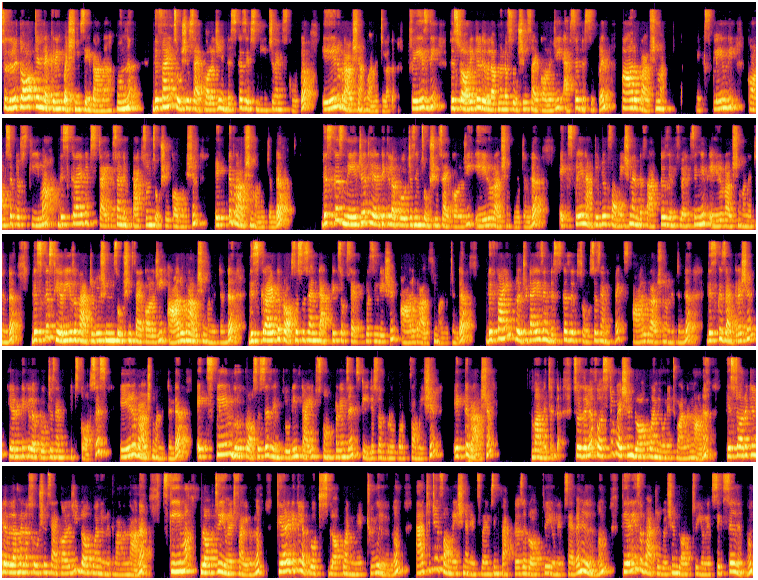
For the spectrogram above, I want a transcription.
സോ ഇതിൽ ടോപ്പ് ടെൻ റെക്കറിംഗ് ക്വസ്റ്റ്യൻസ് ഏതാണ്? ഒന്ന് define social psychology and discuss its nature and scope ഏഴ് പ്രാവശ്യമാണ് വന്നിട്ടുള്ളത്. Face the historical development of social psychology as a discipline ആറ് പ്രാവശ്യം വന്നു. Explain the concept of schema describe its types and impacts on social cognition എട്ട് പ്രാവശ്യം വന്നിട്ടുണ്ട്. Discuss major theoretical approaches in social psychology ഏഴ് പ്രാവശ്യം പോയിട്ടുണ്ട് explain attitude formation and the factors influencing it ഏഴ് പ്രാവശ്യം വന്നിട്ടുണ്ട്. Discuss theories of attribution in social psychology ആറ് പ്രാവശ്യം വന്നിട്ടുണ്ട്. Describe the processes and tactics of self presentation ആറ് പ്രാവശ്യം വന്നിട്ടുണ്ട്. Define prejudice and discuss it sources and effects ആറ് പ്രാവശ്യം വന്നിട്ടുണ്ട്. Discuss aggression theoretical approaches and its causes ഏഴ് പ്രാവശ്യം വന്നിട്ടുണ്ട്. Explain group processes including types components and stages of group formation എട്ട് പ്രാവശ്യം വന്നിട്ടുണ്ട്. സോ ഇതിൽ first question block one unit one എന്നാണ്. Historical development of social psychology block one unit one എന്നാണ്. Schema block three unit five എന്നും theoretical approaches block one unit ടൂവിൽ നിന്നും. Attitude formation and influencing factors block three unit സെവനിൽ നിന്നും. Theories of attribution block three unit സിക്സിൽ നിന്നും.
